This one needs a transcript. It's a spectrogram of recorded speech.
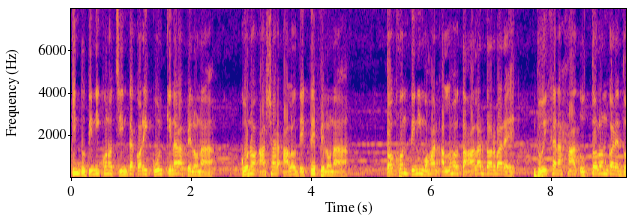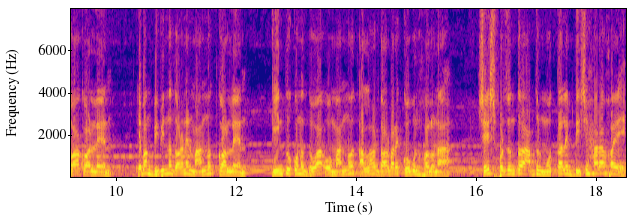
কিন্তু তিনি কোনো চিন্তা করেই কুল কিনারা পেল না, কোনো আশার আলো দেখতে পেল না। তখন তিনি মহান আল্লাহ তাআলার দরবারে দুইখানা হাত উত্তোলন করে দোয়া করলেন এবং বিভিন্ন ধরনের মান্যত করলেন। কিন্তু কোনো দোয়া ও মান্যত আল্লাহর দরবারে কবুল হলো না। শেষ পর্যন্ত আব্দুল মোত্তালিব দিশেহারা হয়ে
